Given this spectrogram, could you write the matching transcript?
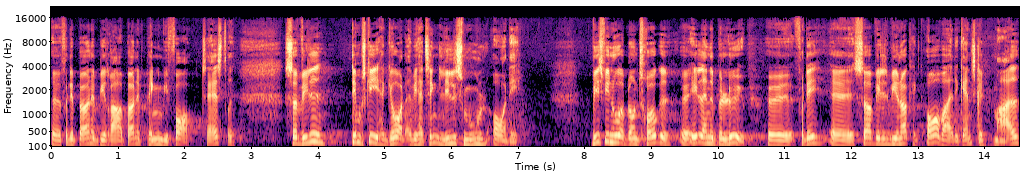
øh, for det børnebidrag og børnepenge, vi får til Astrid, så ville det måske have gjort, at vi havde tænkt en lille smule over det. Hvis vi nu var blevet trukket øh, et eller andet beløb øh, for det, øh, så vil vi jo nok have overvejet det ganske meget,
